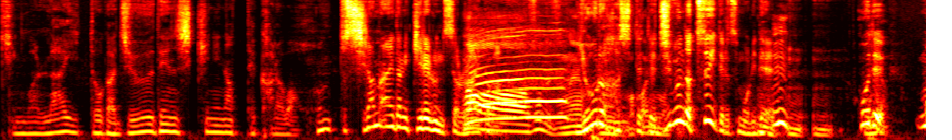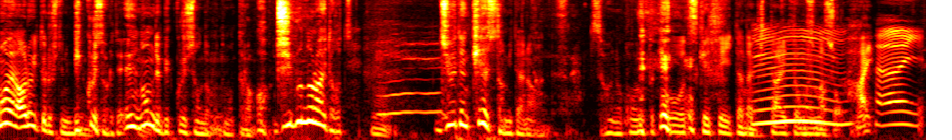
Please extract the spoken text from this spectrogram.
近はライトが充電式になってからは本当知らない間に切れるんですよライトが。夜走ってて自分ではついてるつもりで。ほいで前歩いてる人にびっくりされて、えなんでびっくりしたんだろうと思ったら、あ自分のライトがつ、充電切れてたみたいな、ですね。そういうの本当気をつけていただきたいと思います。はい。はい。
